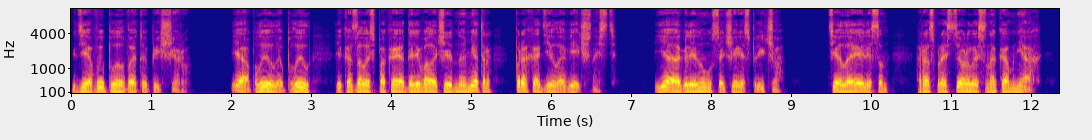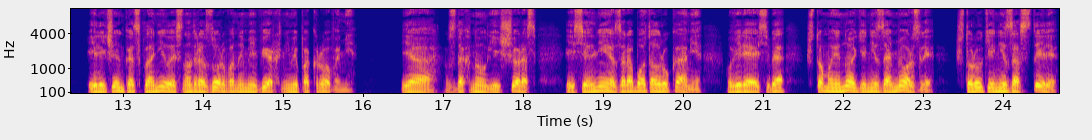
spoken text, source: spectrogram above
где выплыл в эту пещеру. Я плыл и плыл, и, казалось, пока я одолевал очередной метр, проходила вечность. Я оглянулся через плечо. Тело Эллисон распростерлось на камнях, и личинка склонилась над разорванными верхними покровами. Я вздохнул еще раз и сильнее заработал руками, уверяя себя, что мои ноги не замерзли, что руки не застыли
